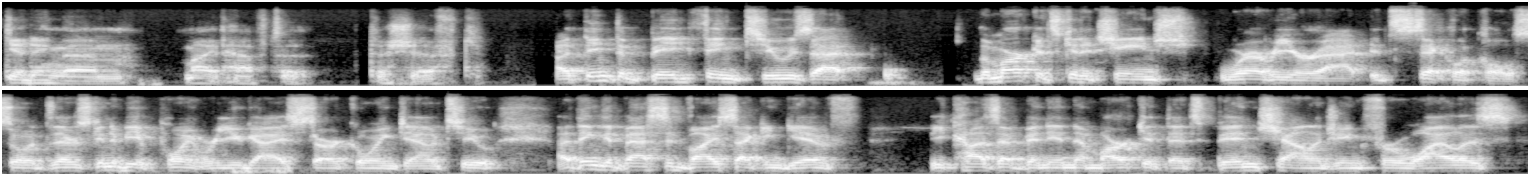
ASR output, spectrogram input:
getting them might have to to shift. I think the big thing too is that the market's going to change wherever you're at. It's cyclical. So there's going to be a point where you guys start going down too. I think the best advice I can give because I've been in a market that's been challenging for a while is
